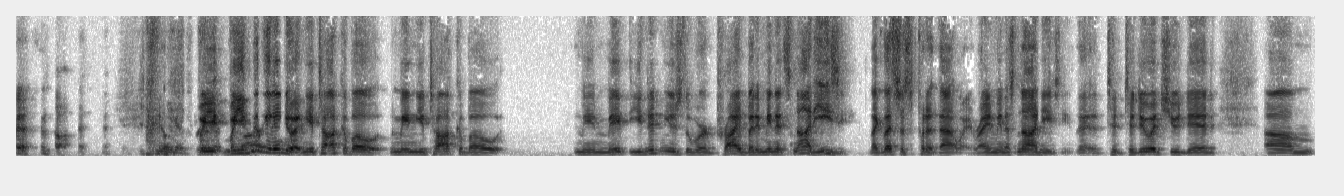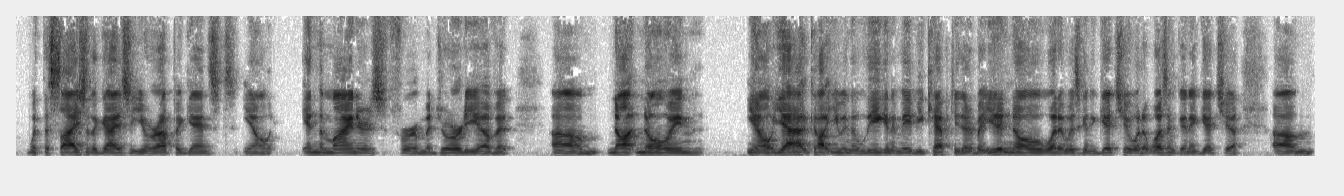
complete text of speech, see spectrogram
no. but you, but you do get into it, and you talk about. I mean, you talk about. I mean, maybe you didn't use the word pride, but I mean, it's not easy. Like, let's just put it that way, right? I mean, it's not easy to to do what you did um, with the size of the guys that you were up against. You know, in the minors for a majority of it, um, not knowing you know, yeah, it got you in the league and it maybe kept you there, but you didn't know what it was going to get you, what it wasn't going to get you. Um,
